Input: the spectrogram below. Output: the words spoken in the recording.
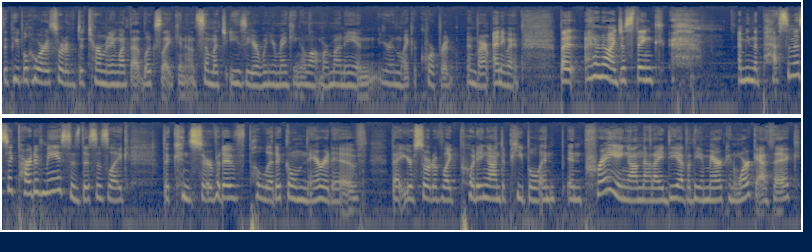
the people who are sort of determining what that looks like. You know, it's so much easier when you're making a lot more money and you're in like a corporate environment. Anyway, but I don't know. I just think, I mean, the pessimistic part of me says this is like the conservative political narrative that you're sort of like putting onto people and and preying on that idea of the American work ethic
